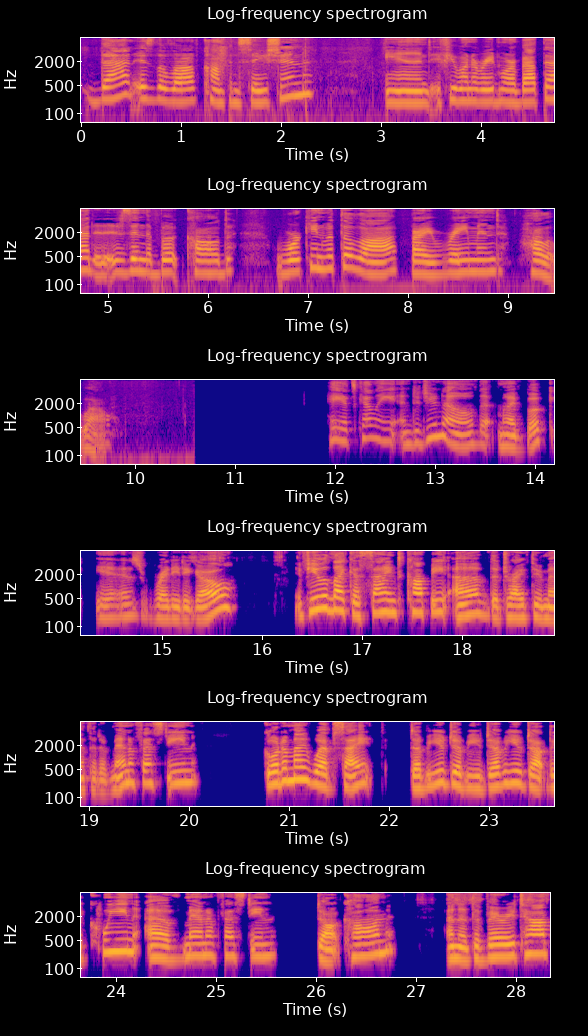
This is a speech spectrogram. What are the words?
that is the law of compensation. And if you want to read more about that, it is in the book called Working with the Law by Raymond Holliwell. Hey, it's Kelly, and did you know that my book is ready to go? If you would like a signed copy of The Drive Through Method of Manifesting, go to my website, www.thequeenofmanifesting.com, and at the very top,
